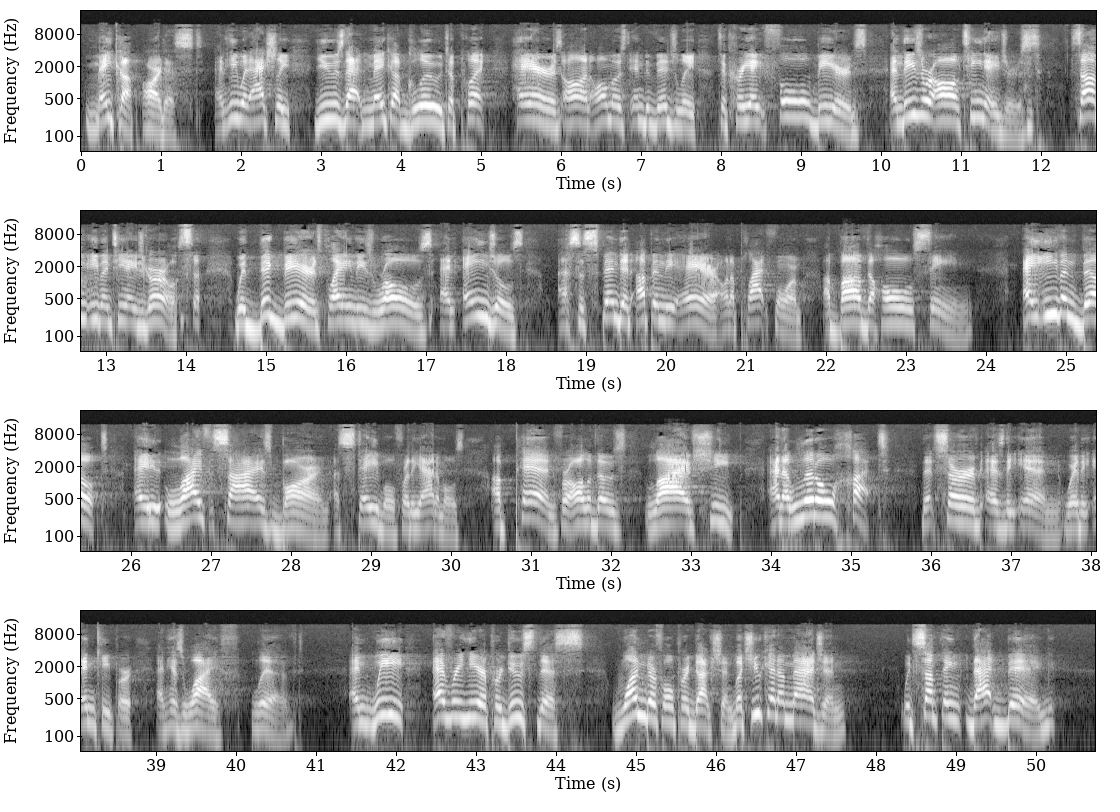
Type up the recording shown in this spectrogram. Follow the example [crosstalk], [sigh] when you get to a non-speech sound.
makeup artist, and he would actually use that makeup glue to put hairs on almost individually to create full beards. And these were all teenagers, some even teenage girls, [laughs] with big beards playing these roles, and angels uh, suspended up in the air on a platform above the whole scene. They even built a life size barn, a stable for the animals, a pen for all of those live sheep, and a little hut that served as the inn where the innkeeper and his wife lived. And we every year produce this wonderful production. But you can imagine with something that big,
